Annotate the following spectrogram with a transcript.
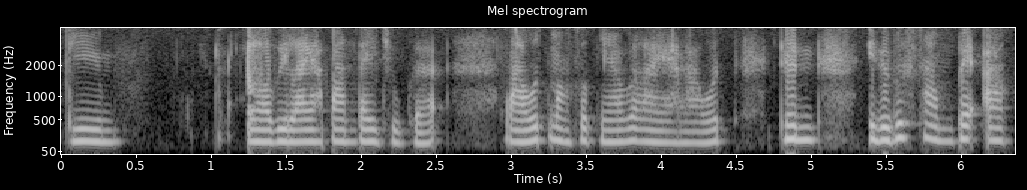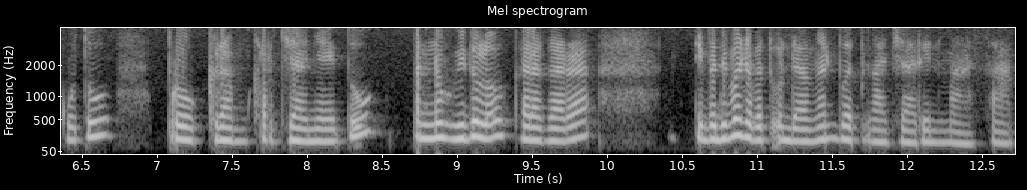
Di uh, wilayah pantai juga. Laut maksudnya wilayah laut. Dan itu tuh sampai aku tuh program kerjanya itu penuh gitu loh gara-gara tiba-tiba dapat undangan buat ngajarin masak.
